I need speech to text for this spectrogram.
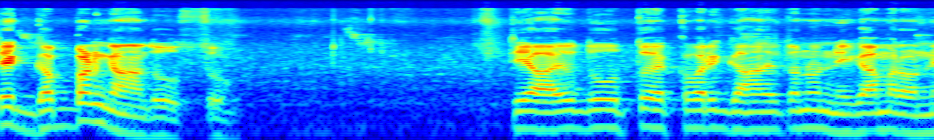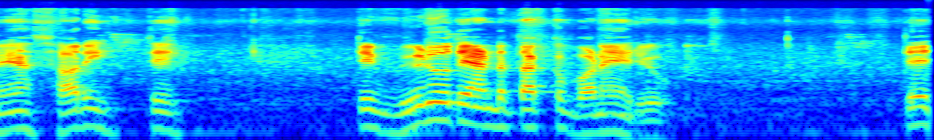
ਤੇ ਗੱਬਣ ਗਾਂ ਦੋਸਤੋ। ਤੇ ਆਜੋ ਦੋਸਤੋ, ਇੱਕ ਵਾਰੀ ਗਾਂ ਦੇ ਤੁਹਾਨੂੰ ਨਿਗਾਹ ਮਰਾਉਨੇ ਆ ਸਾਰੀ ਤੇ ਤੇ ਵੀਡੀਓ ਤੇ ਐਂਡ ਤੱਕ ਬਣੇ ਰਹੋ। ਤੇ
